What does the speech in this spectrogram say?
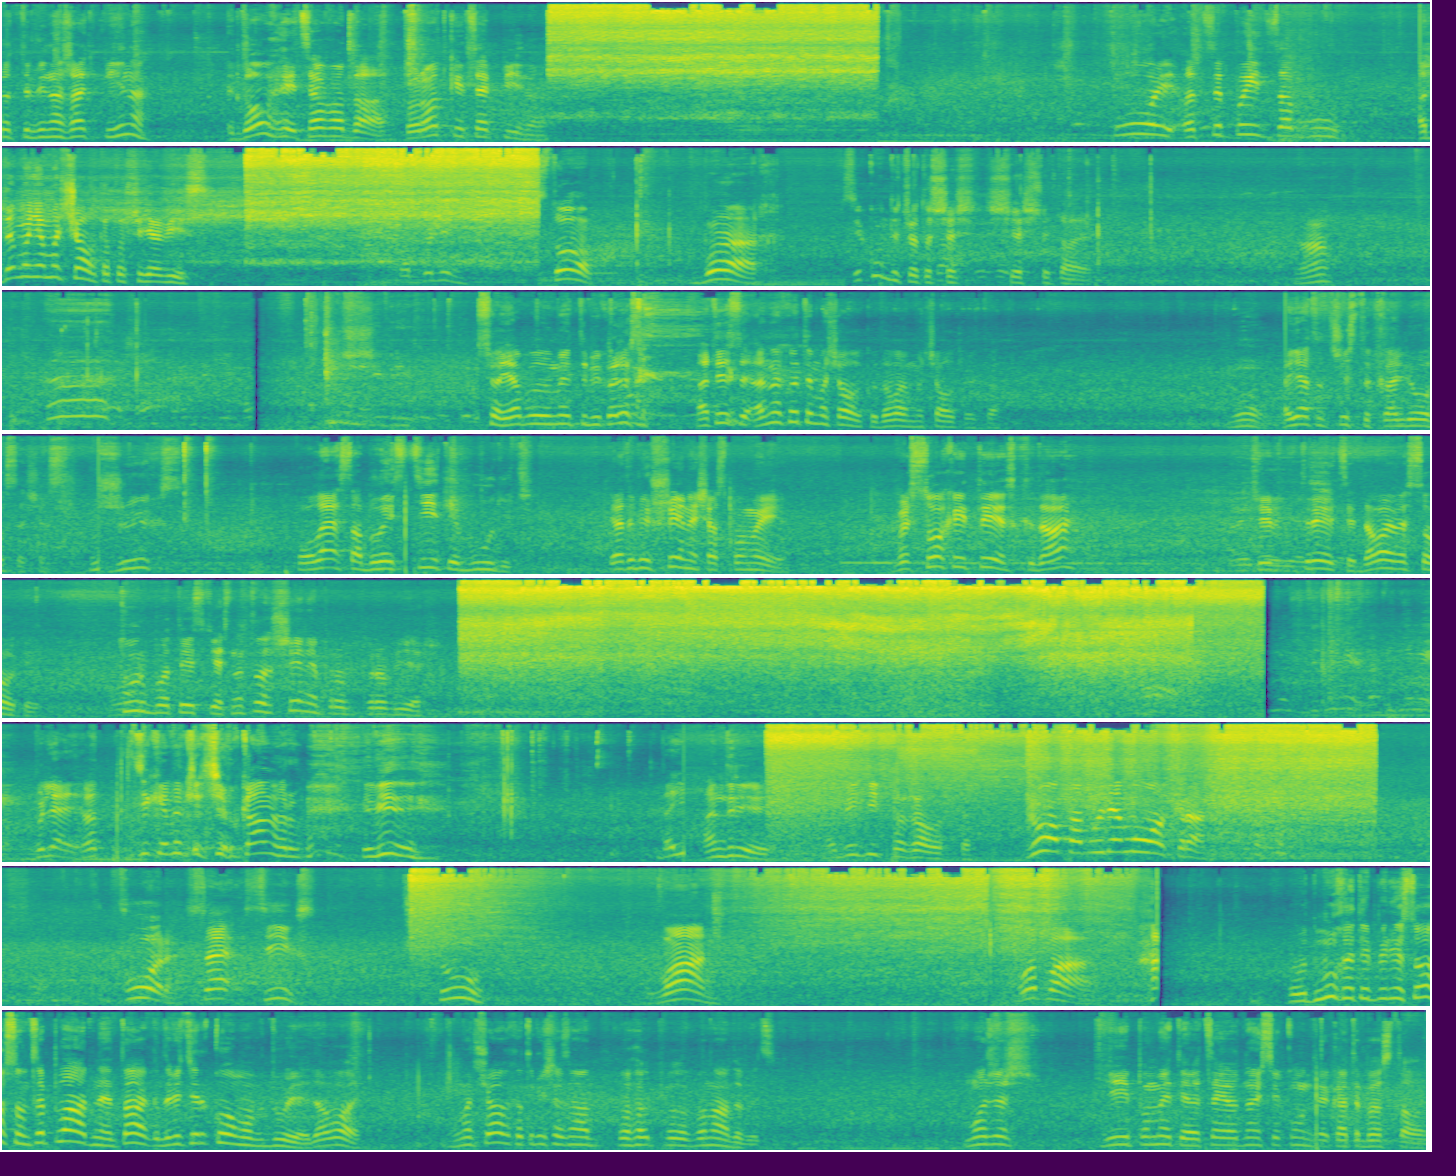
Що тобі нажать піна? Довгий це вода, короткий це піна. Ой, оцепить забув. А де моя мочалка, то що я віз? Та блін. Стоп! Бах! Секунду що-то ще, ще считає. А? Все, я буду мити тобі колеса. А ти, а яку ти мочалку? Давай мочалку яка. А я тут чисто колеса сейчас. Жихс. Колеса блистіти будуть. Я тобі шини зараз помию. Високий тиск, да? Чи 30, давай високий. Турбо тиск є, на то шини проб'єш. Блядь, от тільки виключив камеру, він. Андрій, обійдіть, пожалуйста. Жопа буде мокра! Four, six, two, one. Опа! Ха! Дмухати пилісосом це платне, так, вітерком обдує, давай. Мочалка тобі зараз понадобиться. Можеш її помити оцеї одної секунди, яка тебе осталась.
